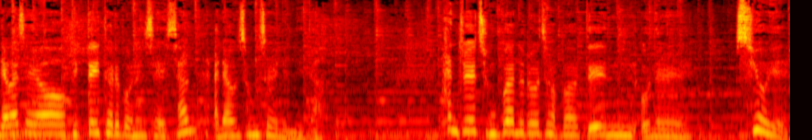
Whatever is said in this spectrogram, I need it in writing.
안녕하세요. 빅데이터를 보는 세상 아나운서 홍소연입니다. 한 주의 중반으로 접어든 오늘 수요일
